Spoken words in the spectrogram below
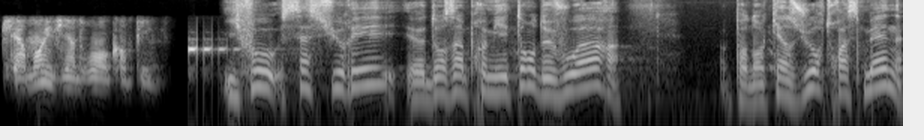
clairement, ils viendront en camping. Il faut s'assurer, euh, dans un premier temps, de voir, pendant 15 jours, 3 semaines,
